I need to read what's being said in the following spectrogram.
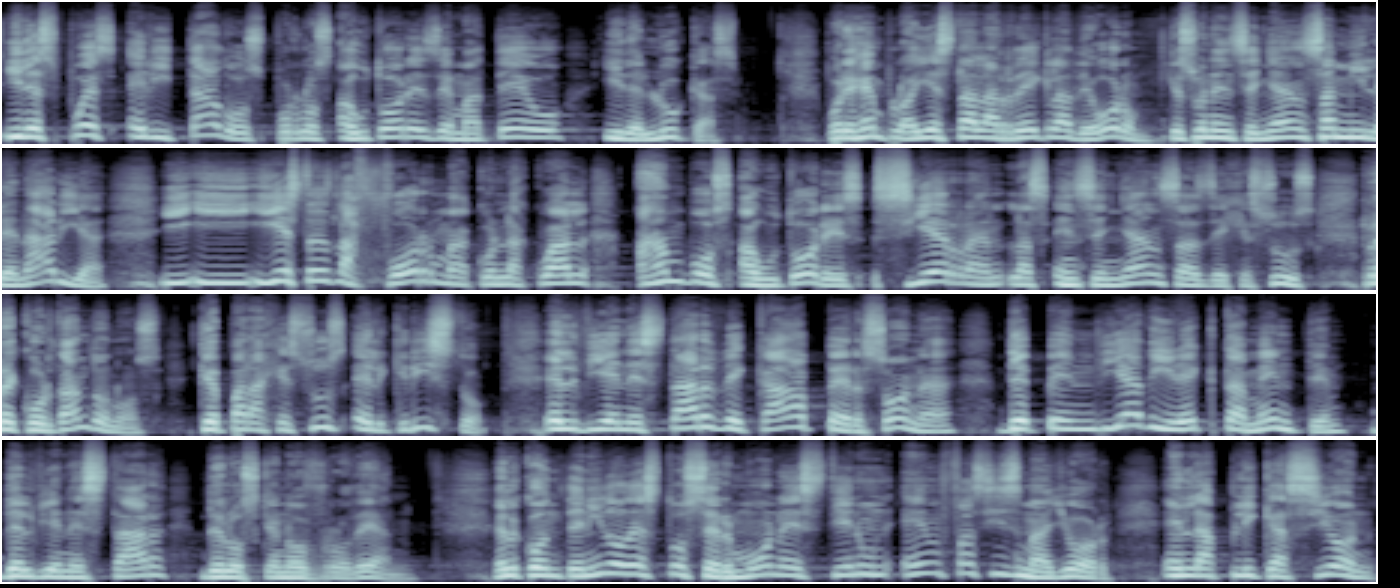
y después editados por los autores de Mateo y de Lucas. Por ejemplo, ahí está la regla de oro, que es una enseñanza milenaria. Y, esta es la forma con la cual ambos autores cierran las enseñanzas de Jesús, recordándonos que para Jesús el Cristo, el bienestar de cada persona dependía directamente del bienestar de los que nos rodean. El contenido de estos sermones tiene un énfasis mayor en la aplicación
